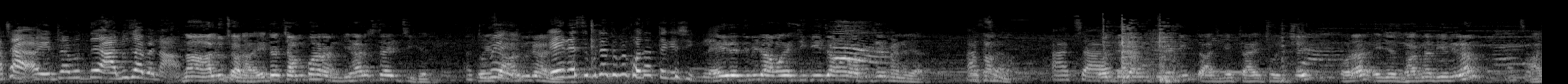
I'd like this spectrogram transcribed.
আচ্ছা এটার মধ্যে আলু যাবে না? না আলু ছাড়া। এটা চম্পারন বিহার স্টাইল চিকেন তুমি এই রেসিপিটা তুমি কোথা থেকে শিখলে? এই রেসিপিটা আমাকে শিখিয়েছে আমার অফিসের ম্যানেজার আচ্ছা আচ্ছা। ওর থেকে আমি শিখেছি তো আজকে ট্রাই চলছে করার। এই যে ঢাকনা দিয়ে দিলাম। আচ্ছা। আর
